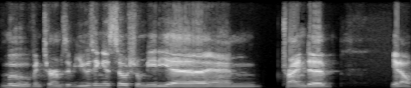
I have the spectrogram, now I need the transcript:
move in terms of using his social media and trying to you know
